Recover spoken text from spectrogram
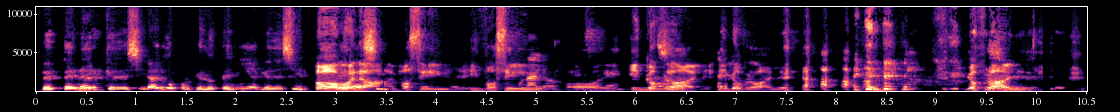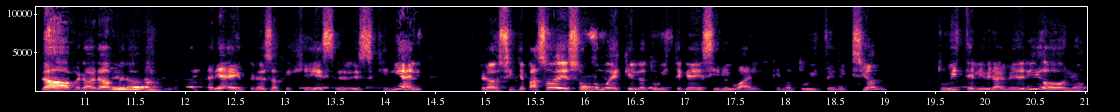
De tener que decir algo porque lo tenía que decir. ¿Cómo no? Imposible, imposible. Incomprobable, incomprobable. incomprobable. No, pero no, pero, estaría, eh, pero eso es, es, genial. Pero si te pasó eso, ¿cómo es que lo tuviste que decir igual? ¿Que no tuviste elección? ¿Tuviste libre albedrío o no?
